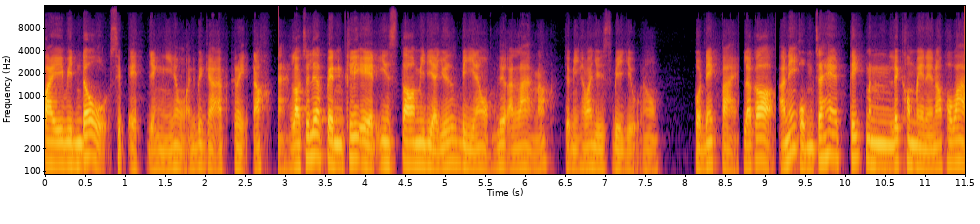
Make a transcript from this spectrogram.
ไป Windows 11 อย่างนี้นะผมอันนี้เป็นการอัปเกรดเนาะเราจะเลือกเป็น create install media USB นะผมเลือกอันล่างเนาะจะมีคำว่า USB อยู่นะผมกด next ไป แล้วก็อันนี้ผมจะให้ติ๊กมัน recommend เลยเนาะเพราะว่า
